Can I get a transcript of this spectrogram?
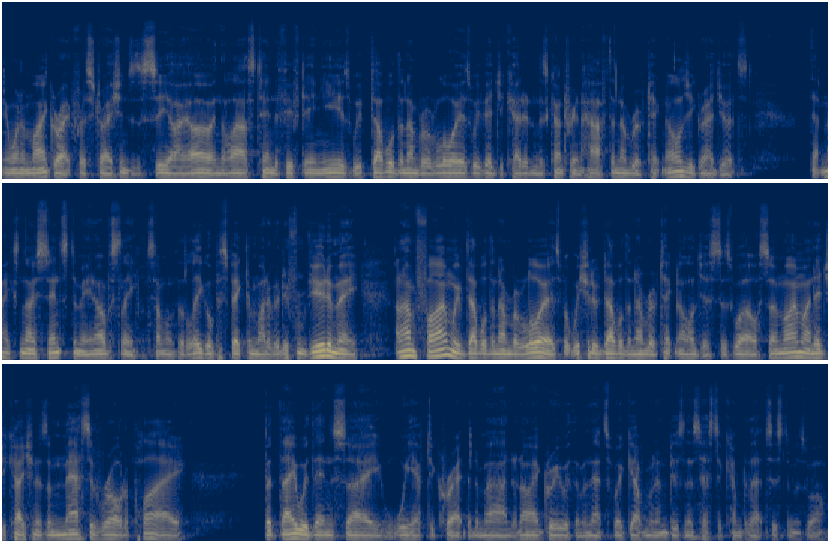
You know, one of my great frustrations as a CIO in the last 10 to 15 years, we've doubled the number of lawyers we've educated in this country and half the number of technology graduates. That makes no sense to me. And obviously, someone with a legal perspective might have a different view to me. And I'm fine we've doubled the number of lawyers, but we should have doubled the number of technologists as well. So, in my mind, education has a massive role to play. But they would then say, we have to create the demand. And I agree with them. And that's where government and business has to come to that system as well.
